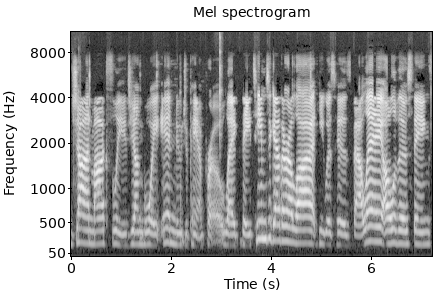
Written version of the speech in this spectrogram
Jon Moxley's young boy in New Japan Pro. Like they teamed together a lot. He was his valet, all of those things.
